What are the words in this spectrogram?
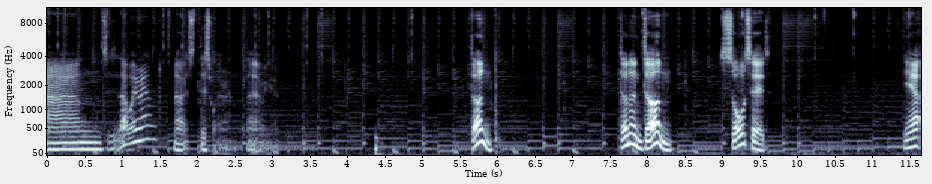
And is it that way around? No, it's this way around. There we go. Done. Done and done. Sorted. Yeah,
